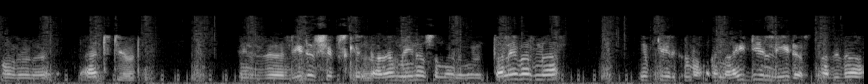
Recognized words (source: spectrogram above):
அவரோட ஆட்டிடியூட் இஸ் லீடர்ஷிப் ஸ்கில் அதான் மெயினா சொன்னாரு. ஒரு தலைவர்னா எப்படி இருக்கணும்? அந்த ஐடியல் லீடர் அதுதான்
